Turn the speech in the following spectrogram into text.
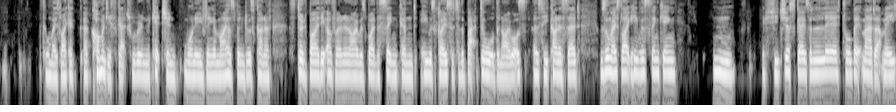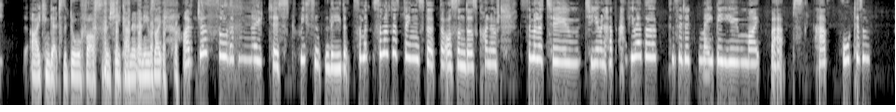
it's almost like a, a, comedy sketch. We were in the kitchen one evening and my husband was kind of stood by the oven and I was by the sink and he was closer to the back door than I was as he kind of said, it was almost like he was thinking, hmm, if she just goes a little bit mad at me, I can get to the door faster than she can. And he was like, I've just sort of noticed recently that some of, some of the things that, that son does kind of similar to, to you. And have, have you ever considered maybe you might perhaps have autism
